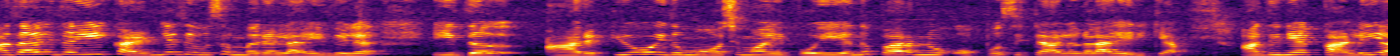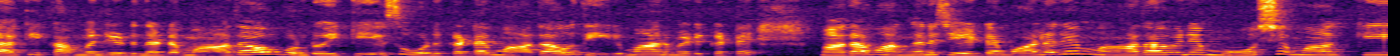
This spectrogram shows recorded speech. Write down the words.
അതായത് ഈ കഴിഞ്ഞ ദിവസം വരെ ലൈവിൽ ഇത് ആരൊക്കെയോ ഇത് മോശമായി പോയി എന്ന് പറഞ്ഞു ഓപ്പോസിറ്റ് ആളുകളായിരിക്കാം. അതിനെ കളിയാക്കി കമന്റ് ഇടുന്നുണ്ട്. മാതാവ് കൊണ്ടുപോയി കേസ് കൊടുക്കട്ടെ മാതാവ് തീരുമാനമെടുക്കട്ടെ മാതാവ് അങ്ങനെ ചെയ്യട്ടെ. വളരെ മാതാവിനെ മോശമാക്കി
